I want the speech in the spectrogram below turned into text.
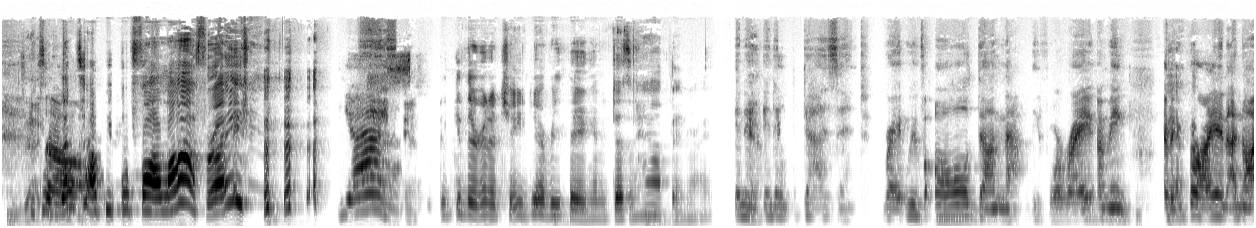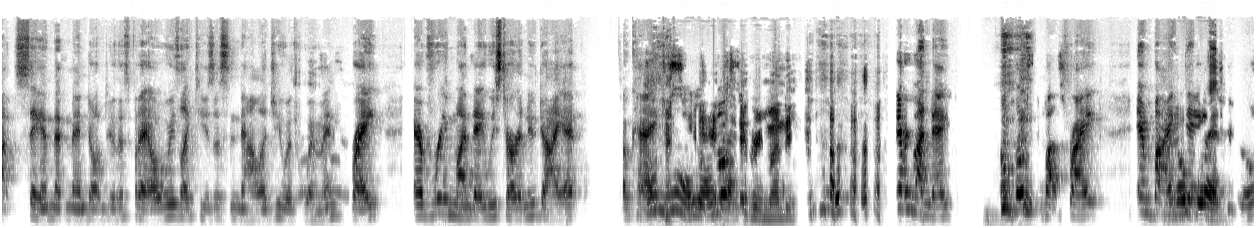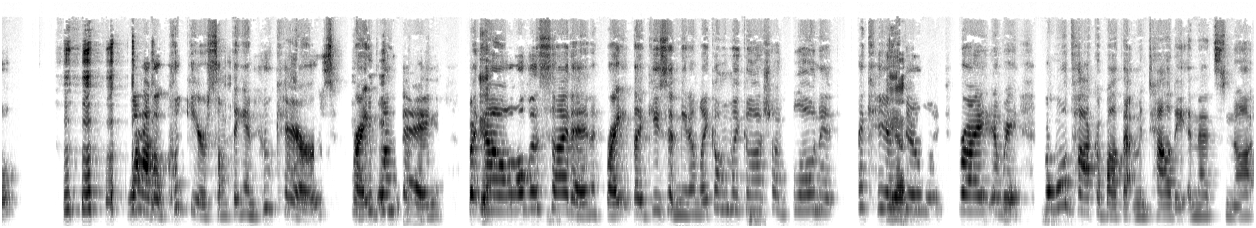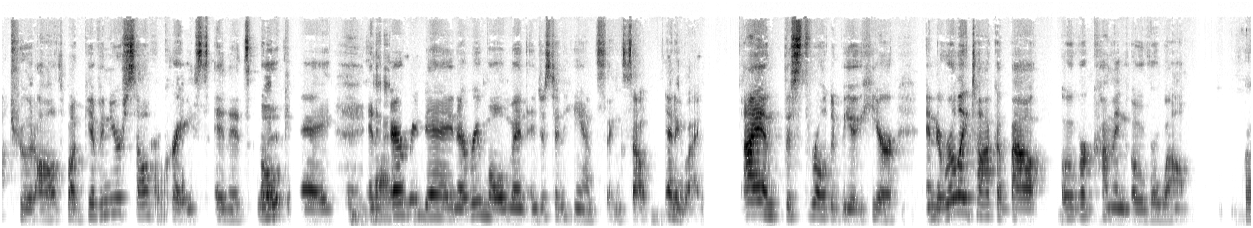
Go. Exactly. Because that's how people fall off, right? yes. Thinking they're going to change everything and it doesn't happen, right? And Yeah. it, and it doesn't, right? We've mm-hmm. all done that before, right? I mean, I Yeah. mean, Brian, I'm not saying that men don't do this, but I always like to use this analogy with women, right? Every uh-huh. Monday we start a new diet. Oh, Okay. yeah, yeah, most, yeah. Every Monday. every Monday, most of us, right? And by No day bread. two, we'll have a cookie or something, and who cares, right? One thing. But Yeah. now all of a sudden, right? Like you said, I mean, I'm like, oh my gosh, I've blown it. I can't Yeah. do it, right? And we, but we'll talk about that mentality, and that's not true at all. It's about giving yourself grace, and it's okay, and every day and every moment, and just enhancing. So anyway, I am just thrilled to be here and to really talk about overcoming overwhelm.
